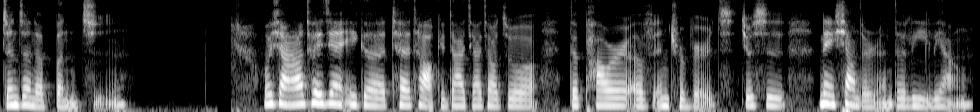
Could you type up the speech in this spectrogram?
真正的本质。我想要推荐一个 TED Talk 给大家，叫做《The Power of Introverts》，就是内向的人的力量。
